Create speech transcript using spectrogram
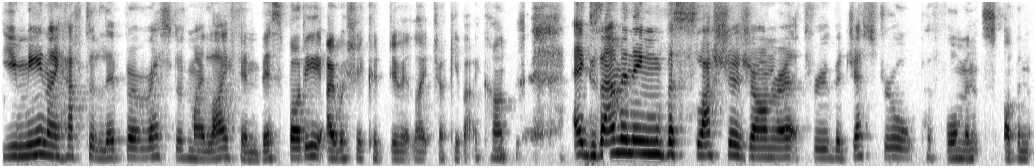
You Mean I Have to Live the Rest of My Life in This Body? I wish I could do it like Chucky, but I can't. Examining the slasher genre through the gestural performance of an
